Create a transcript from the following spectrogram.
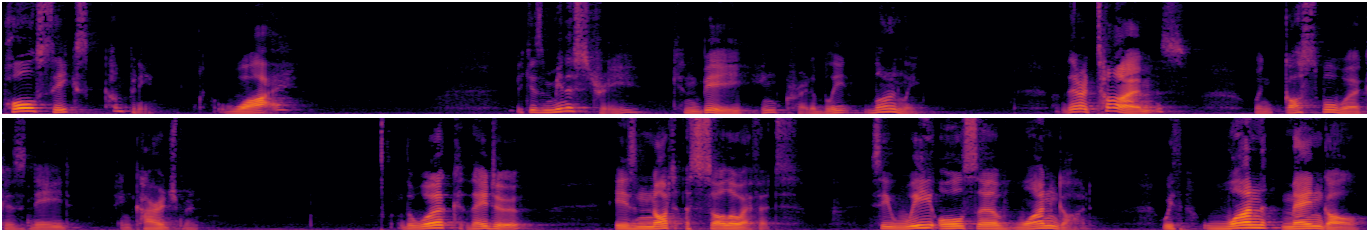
Paul seeks company. Why? Because ministry can be incredibly lonely. There are times when gospel workers need encouragement. The work they do is not a solo effort. See, we all serve one God with one main goal,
